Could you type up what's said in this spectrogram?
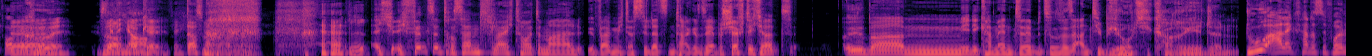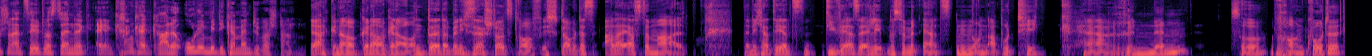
Okay. Äh, Cool. So, Find ich auch. okay. Das ich ich finde es interessant, vielleicht heute mal, weil mich das die letzten Tage sehr beschäftigt hat, über Medikamente beziehungsweise Antibiotika reden. Du, Alex, hattest dir vorhin schon erzählt, du hast deine äh, Krankheit gerade ohne Medikamente überstanden. Ja, genau, genau, genau. Und äh, da bin ich sehr stolz drauf. Ich glaube, das allererste Mal. Denn ich hatte jetzt diverse Erlebnisse mit Ärzten und Apothekerinnen, so, Frauenquote,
